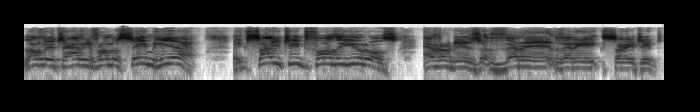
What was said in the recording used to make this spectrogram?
Lovely to have you from us. Same here. Excited for the Euros. Everybody's very, very excited.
